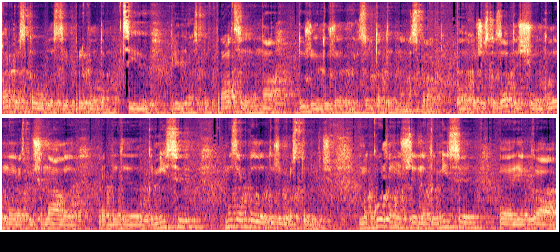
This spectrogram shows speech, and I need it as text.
Харківська область є прикладом цієї плідної співпраці. Вона дуже і дуже результативна насправді. Е, Хочу сказати, що коли ми розпочинали робити комісію, ми зробили дуже просту річ. Ми кожному члену комісії, е, яка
